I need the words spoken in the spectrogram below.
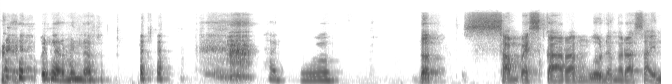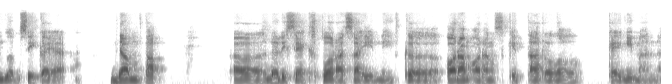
Benar-benar aduh. Dot sampai sekarang lu udah ngerasain belum sih kayak dampak uh, dari si eksplorasi ini ke orang-orang sekitar lo? Kayak gimana?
